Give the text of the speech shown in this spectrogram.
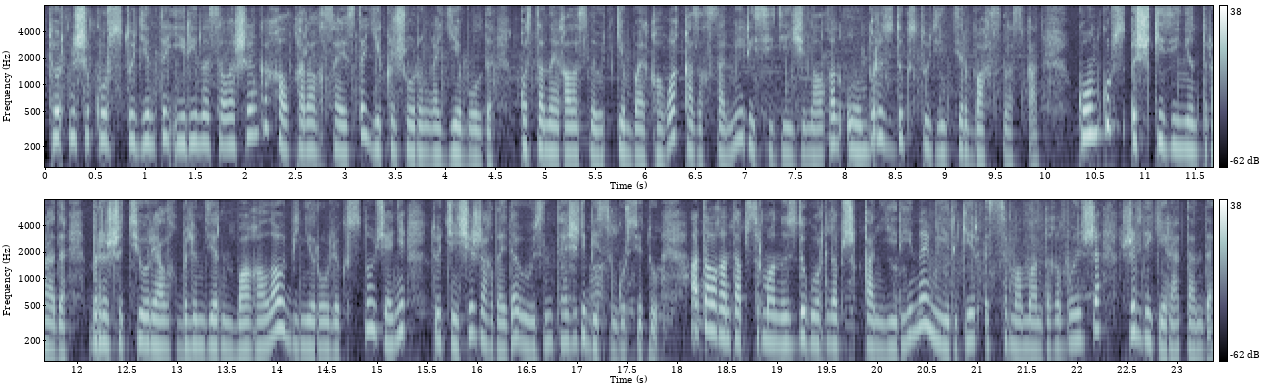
төртінші курс студенті ирина салашенко халықаралық сайыста екінші орынға ие болды. Қостанай қаласында өткен байқауға қазақстан мен ресейден жиналған 11 үздік студенттер бақ сынасқан конкурс үш кезеңнен тұрады. Бірінші теориялық білімдерін бағалау бейнеролик ұсыну және төтенше жағдайда өзінің тәжірибесін көрсету. Аталған тапсырманы үздік орындап шыққан ирина мейіргер ісі мамандығы бойынша жүлдегер атанды.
